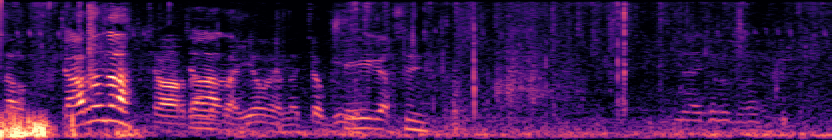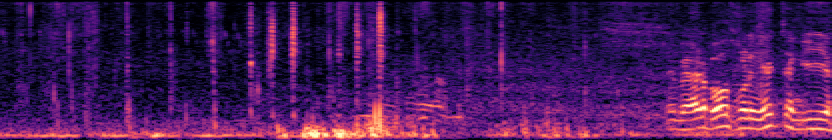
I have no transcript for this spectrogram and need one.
ਲਓ ਚਾਰ ਦਿਨ ਦਾ ਚਾਰ ਦਿਨ ਭਾਈ ਨਾ ਝੋਗੀ ਠੀਕ ਆ ਇਹ ਬੈੜ ਬਹੁਤ ਸੋਹਣੀ ਹੈ ਚੰਗੀ ਆ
